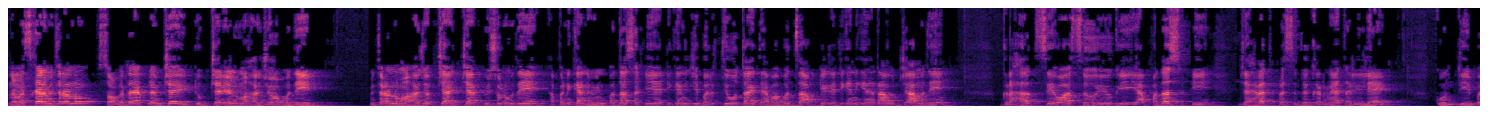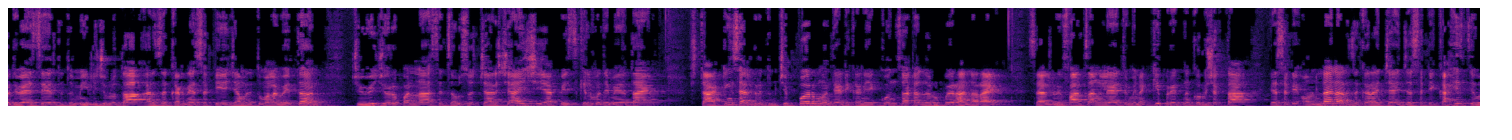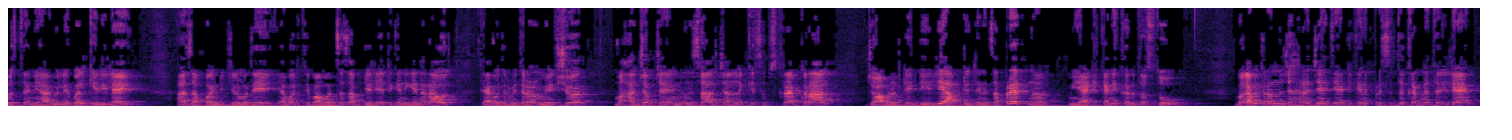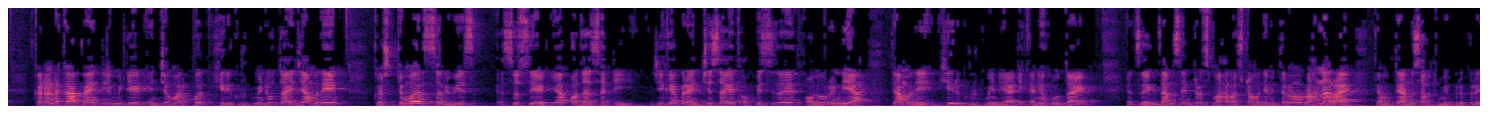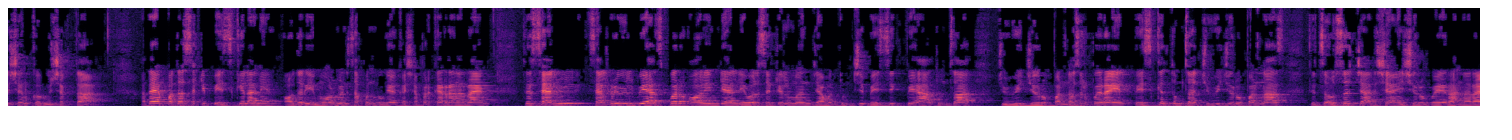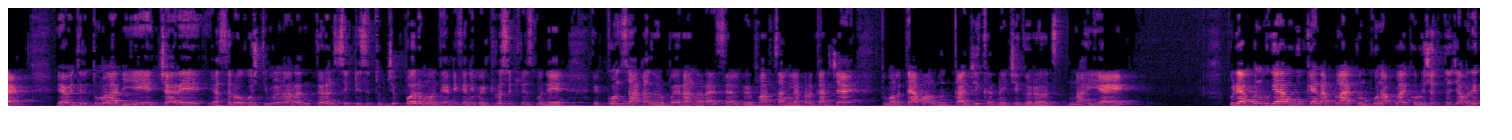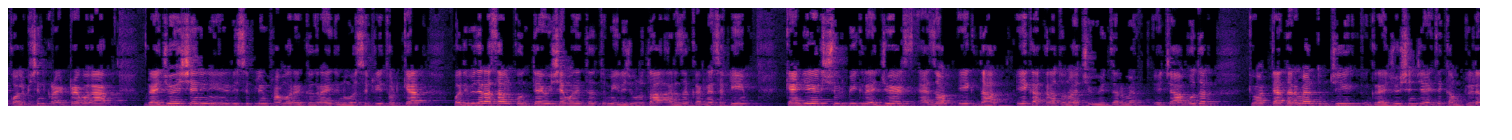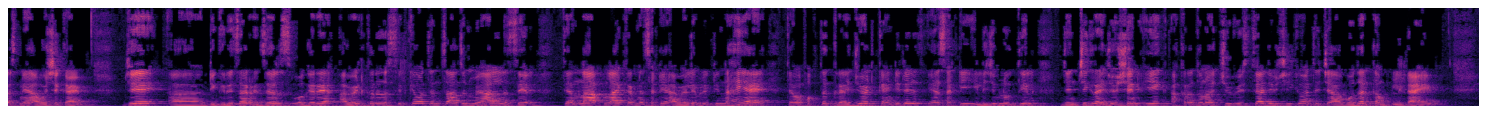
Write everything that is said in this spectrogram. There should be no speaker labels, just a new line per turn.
नमस्कार मित्रांनो स्वागत आहे आपल्या आमच्या युट्यूब चॅनल महाजॉबमध्ये. मित्रांनो महाजॉबच्या आजच्या एपिसोडमध्ये आपण एका नवीन पदासाठी या ठिकाणी जी भरती होत आहे त्याबाबतचा अपडेट या ठिकाणी घेणार आहोत ज्यामध्ये ग्राहक सेवा सहयोगी या पदासाठी जाहिरात प्रसिद्ध करण्यात आलेली आहे. कोणतीही पदवी असेल तर तुम्ही इलिजिबल होता. अर्ज करण्यासाठी ज्यामध्ये तुम्हाला वेतन चोवीस झिरो पन्नास ते चौसष्ट चारशे ऐंशी या पेस्केलमध्ये मिळत आहे. स्टार्टिंग सॅलरी तुमची पर मंथ या ठिकाणी एकोणसाठ हजार रुपये राहणार आहे. सॅलरी फार चांगली आहे तुम्ही नक्की प्रयत्न करू शकता. यासाठी ऑनलाईन अर्ज करायचे आहे ज्यासाठी काहीच दिवस त्यांनी अवेलेबल केलेले आहेत. आज आपण डिटेलमध्ये या भरतीबाबतच अपडेट या ठिकाणी घेणार आहोत. त्या अगोदर मित्रांनो मेक शुअर महाजॉब चॅनल नवीन असाल चॅनल नक्की सबस्क्राईब कराल. जॉब रिलेटेड डेली अपडेट देण्याचा प्रयत्न मी या ठिकाणी करत असतो. बघा मित्रांनो जाहिरात जी आहे त्या या ठिकाणी प्रसिद्ध करण्यात आलेली आहे. कर्नाटका बँक लिमिटेड यांच्यामार्फत ही रिक्रुटमेंट होत आहे ज्यामध्ये कस्टमर सर्व्हिस असोसिएट या पदासाठी जे काही ब्रँचेस आहेत ऑफिसेस आहेत ऑल ओव्हर इंडिया त्यामध्ये ही रिक्रुटमेंट या ठिकाणी होत आहे. याचं एक्झाम सेंटर्स महाराष्ट्रामध्ये मित्रांनो राहणार आहे त्यामुळे त्यानुसार तुम्ही प्रिपरेशन करू शकता. आता या पदासाठी पे स्केल आणि अदर इन्व्हॉल्वमेंट्स आपण बघूया कशा प्रकारे राहणार आहे. तर salary salary will be as per all India level settlement ज्यामध्ये तुमची बेसिक पे हा तुमचा चोवीस झिरो पन्नास रुपये राहील. पे स्केल तुमचा चोवीस झिरो पन्नास ते चौसष्ट चारशे ऐंशी रुपये राहणार आहे. या व्यतिरिक्त तुम्हाला डीए एच आर ए या सर्व गोष्टी मिळणार आहेत. करंट सिटीसी तुमची पर मंथ या ठिकाणी मेट्रो सिटीजमध्ये एकोणसाठ हजार रुपये राहणार आहे. सॅलरी फार चांगल्या प्रकारची आहे. तुम्हाला त्याबाबत काळजी करण्याची गरज नाही आहे. पुढे आपण बघूया हु कॅन अप्लाय कोण कोण अप्लाय करू शकतो. ज्यामध्ये क्वालिफिकेशन क्रायटेरिया बघा. Graduation in any discipline from a recognise university थोडक्यात. पदवीधर असाल कोणत्या विषयामध्ये तर तुम्ही एलिजिबल होता अर्ज करण्यासाठी. Candidate should be graduates as on एक दहा एक अकरा दोन हजार चोवीस दरम्यान. याच्या अगोदर किंवा त्या दरम्यान तुमची ग्रॅज्युएशन जे आहे ते कंप्लीट असणे आवश्यक आहे. जे डिग्रीचा रिझल्ट वगैरे अवेट करत असतील किंवा त्यांचा अजून मिळालं नसेल त्यांना अप्लाय करण्यासाठी अवेलेबिलिटी नाही आहे तेव्हा फक्त ग्रॅज्युएट कॅन्डिडेट यासाठी इलिजिबल होतील ज्यांची ग्रॅज्युएशन एक अकरा दोन हजार चोवीस त्या दिवशी किंवा त्याच्या अगोदर कंप्लीट आहे.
